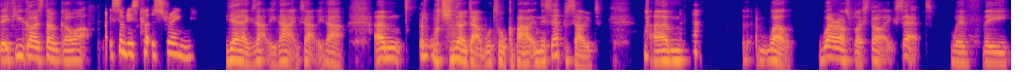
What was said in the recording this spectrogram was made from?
that if you guys don't go up, Like somebody's cut the string. yeah, exactly that, exactly that. Um, which no doubt we'll talk about in this episode. Um, well, where else would I start except with the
